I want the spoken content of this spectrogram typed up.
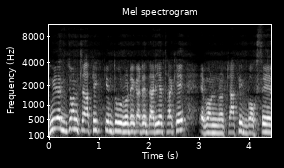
দুই একজন ট্রাফিক কিন্তু রোডে ঘাটে দাঁড়িয়ে থাকে এবং ট্রাফিক বক্সের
